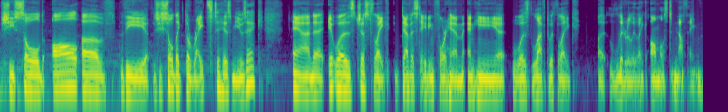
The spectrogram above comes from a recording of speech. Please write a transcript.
she sold all of the she sold like the rights to his music and uh, it was just like devastating for him and he uh, was left with like uh, literally like almost nothing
